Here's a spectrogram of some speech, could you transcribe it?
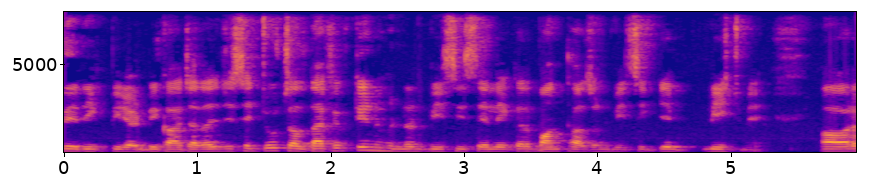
वैदिक पीरियड भी कहा जाता है, जिसे जो चलता है 1500 बीसी से लेकर 1000 बीसी के बीच में। और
